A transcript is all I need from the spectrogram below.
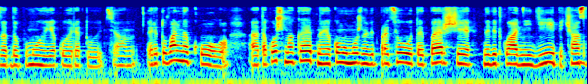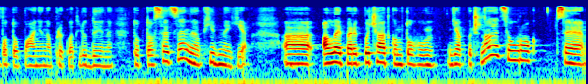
за допомогою якої рятують. Рятувальне коло, е, також макет, на якому можна відпрацьовувати перші невідкладні дії під час потопання, наприклад, людини. Тобто, все це необхідне є. Е, Але перед початком того, як починається урок, все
